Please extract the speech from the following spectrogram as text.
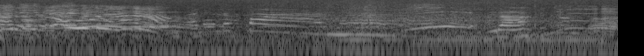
masuk video tu. Ada depan. Mira. Ah.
